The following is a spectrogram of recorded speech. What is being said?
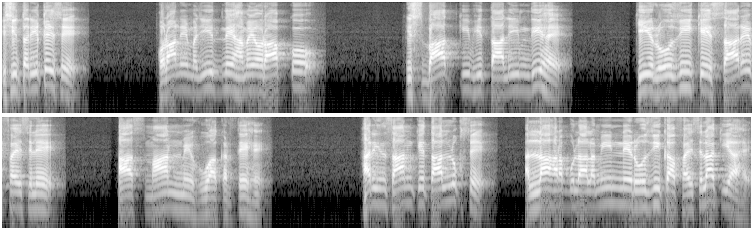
اسی طریقے سے قرآن مجید نے ہمیں اور آپ کو اس بات کی بھی تعلیم دی ہے کہ روزی کے سارے فیصلے آسمان میں ہوا کرتے ہیں۔ ہر انسان کے تعلق سے اللہ رب العالمین نے روزی کا فیصلہ کیا ہے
